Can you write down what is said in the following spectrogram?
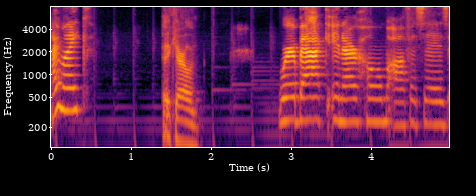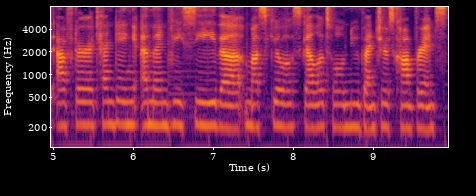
Hi, Mike. Hey, Carolyn. We're back in our home offices after attending MNVC, the Musculoskeletal New Ventures Conference,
